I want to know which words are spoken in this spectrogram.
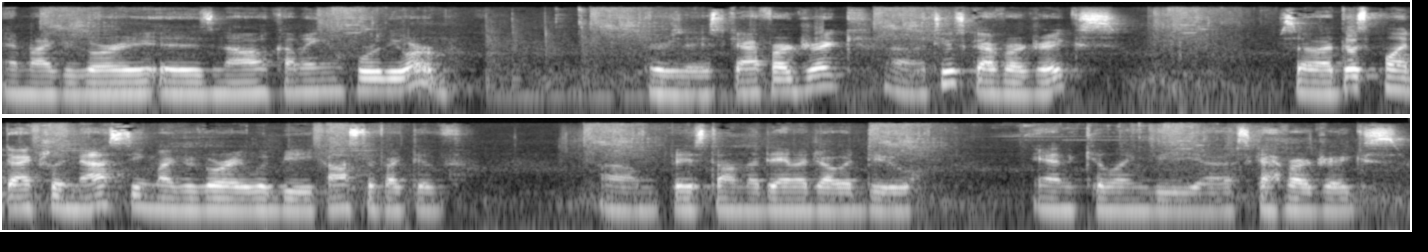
And my Grigori is now coming for the orb. There's a Skyfire Drake, uh, two Skyfire Drakes. So at this point, actually nastying my Grigori would be cost effective um, based on the damage I would do and killing the uh, Drakes.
